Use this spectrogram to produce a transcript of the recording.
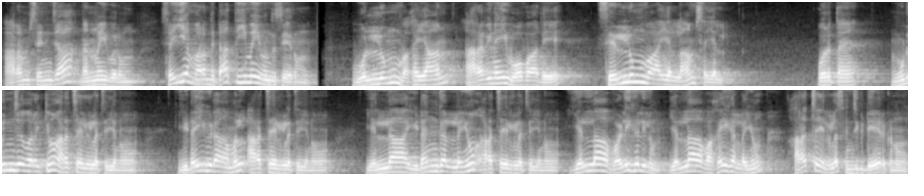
அறம் செஞ்சால் நன்மை வரும். செய்ய மறந்துட்டா தீமை வந்து சேரும். ஒல்லும் வகையான் அறவினை ஓவாதே செல்லும் வாயெல்லாம் செயல். ஒருத்தன் முடிஞ்ச வரைக்கும் அறச்செயல்களை செய்யணும். இடைவிடாமல் அறச்செயல்களை செய்யணும். எல்லா இடங்கள்லையும் அறச்செயல்களை செய்யணும். எல்லா வழிகளிலும் எல்லா வகைகள்லையும் அறச்செயல்களை செஞ்சுக்கிட்டே இருக்கணும்.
